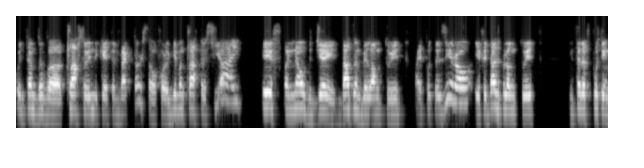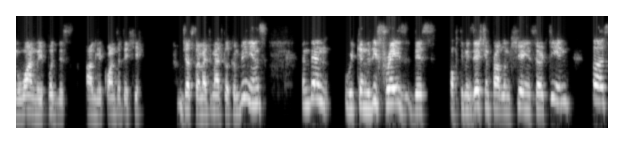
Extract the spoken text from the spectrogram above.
in terms of a cluster indicator vector. So for a given cluster CI, if a node J doesn't belong to it, I put a zero. If it does belong to it, Instead of putting one, we put this ugly quantity here just for mathematical convenience. And then we can rephrase this optimization problem here in 13 as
